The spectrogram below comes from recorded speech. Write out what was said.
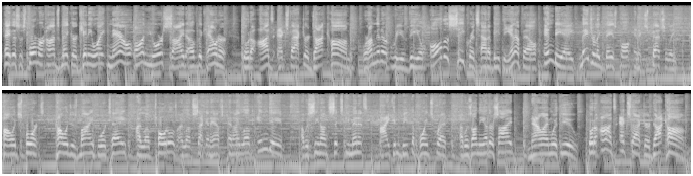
Hey, this is former odds maker Kenny White now on your side of the counter. Go to oddsxfactor.com where I'm going to reveal all the secrets how to beat the NFL, NBA, Major League Baseball, and especially college sports. College is my forte. I love totals, I love second halves, and I love in game. I was seen on 60 Minutes. I can beat the point spread. I was on the other side. Now I'm with you. Go to oddsxfactor.com.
